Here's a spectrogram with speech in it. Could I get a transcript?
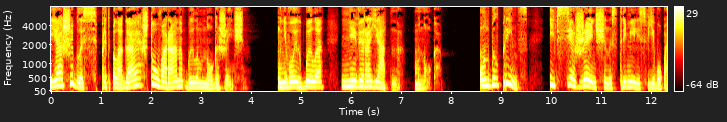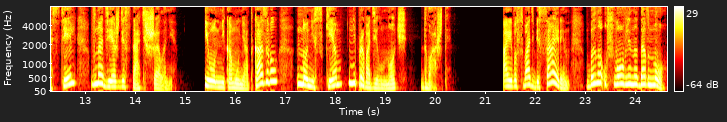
Я ошиблась, предполагая, что у Варана было много женщин. У него их было невероятно много. Он был принц, и все женщины стремились в его постель в надежде стать Шелани. И он никому не отказывал, но ни с кем не проводил ночь дважды. О его свадьбе с Айрин было условлено давно,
